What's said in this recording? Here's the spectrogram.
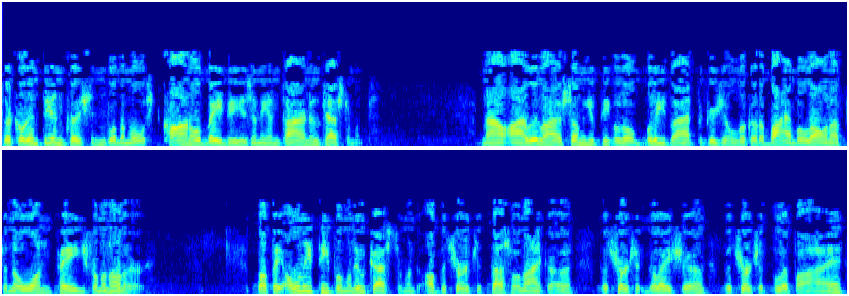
The Corinthian Christians were the most carnal babies in the entire New Testament. Now, I realize some of you people don't believe that because you don't look at a Bible long enough to know one page from another. But the only people in the New Testament of the church at Thessalonica, the church at Galatia, the church at Philippi,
